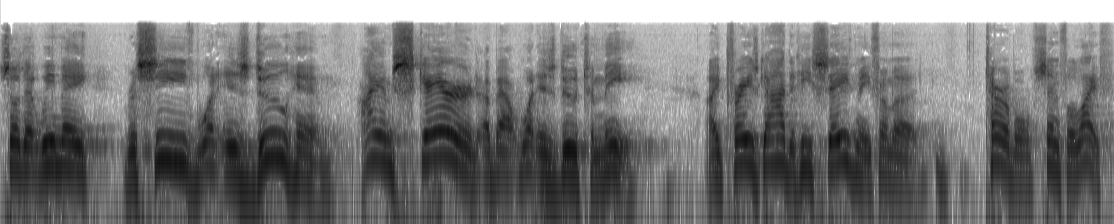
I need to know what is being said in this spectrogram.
so that we may receive what is due him I am scared about what is due to me. I praise God that He saved me from a terrible, sinful life.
